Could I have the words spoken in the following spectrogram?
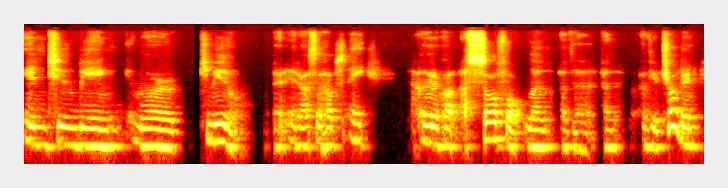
into being more communal. It also helps a, I'm going to call it a soulful love of the of, of your children,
